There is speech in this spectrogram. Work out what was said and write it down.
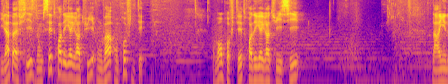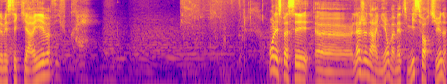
Il a pas fizz, donc c'est 3 dégâts gratuits, on va en profiter. On va en profiter, 3 dégâts gratuits ici. L'araignée domestique qui arrive. On laisse passer euh, la jeune araignée, on va mettre Miss Fortune.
